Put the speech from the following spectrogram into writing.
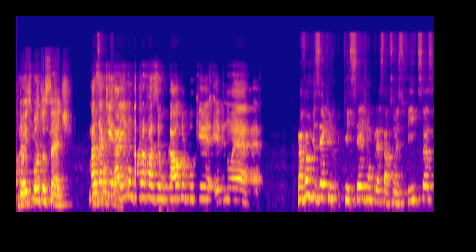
para 2.7. Mas 2. aqui 7. aí não dá para fazer o cálculo porque ele não é, é Mas vamos dizer que, que sejam prestações fixas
